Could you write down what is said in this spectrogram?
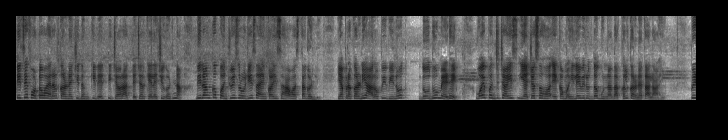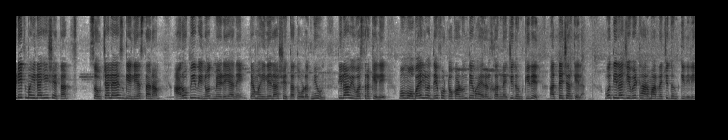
तिचे फोटो व्हायरल करण्याची धमकी देत तिच्यावर अत्याचार केल्याची घटना दिनांक पंचवीस रोजी सायंकाळी सहा वाजता घडली. या प्रकरणी आरोपी विनोद दोधू मेढे वय पंचेचाळीस याच्यासह एका महिलेविरुद्ध गुन्हा दाखल करण्यात आला आहे. पीडित महिला ही शेतात शौचालयास गेली असताना आरोपी विनोद मेढे याने त्या महिलेला शेतात ओढत नेऊन तिला विवस्त्र केले व मोबाईलमध्ये फोटो काढून ते व्हायरल करण्याची धमकी देत अत्याचार केला व तिला जीवे ठार मारण्याची धमकी दिली.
